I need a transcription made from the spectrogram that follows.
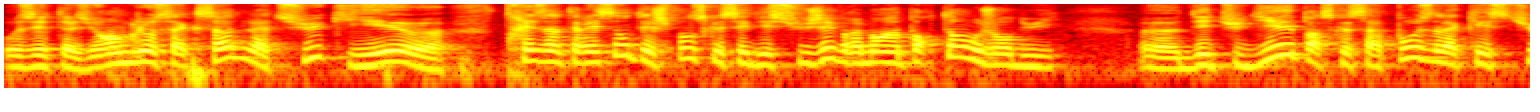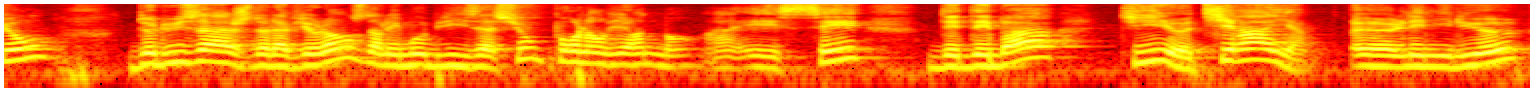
aux États-Unis anglo-saxonne là-dessus qui est euh, très intéressante et je pense que c'est des sujets vraiment importants aujourd'hui euh, d'étudier parce que ça pose la question de l'usage de la violence dans les mobilisations pour l'environnement. Hein, et c'est des débats qui euh, tiraillent les milieux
